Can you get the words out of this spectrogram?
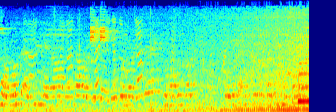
फोटो सेल्फी लेना हमेशा Uh,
